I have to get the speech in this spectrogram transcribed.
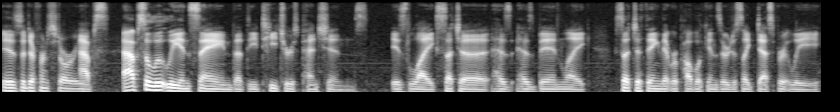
is a different story. Abs- absolutely insane that the teachers' pensions is like such a has has been like such a thing that Republicans are just like desperately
